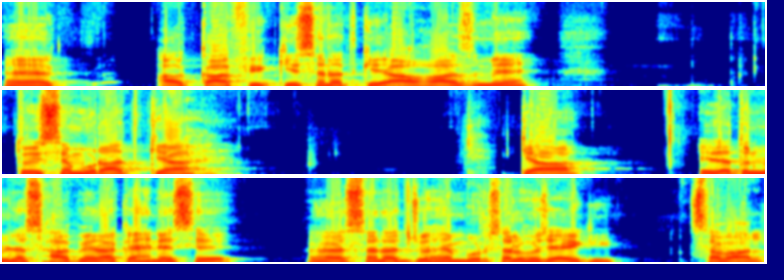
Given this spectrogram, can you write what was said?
काफ़ी की सनत के आगाज़ में तो इससे मुराद क्या है? क्या इज़तमिन साहबना कहने से सनद जो है मुरसल हो जाएगी। सवाल।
